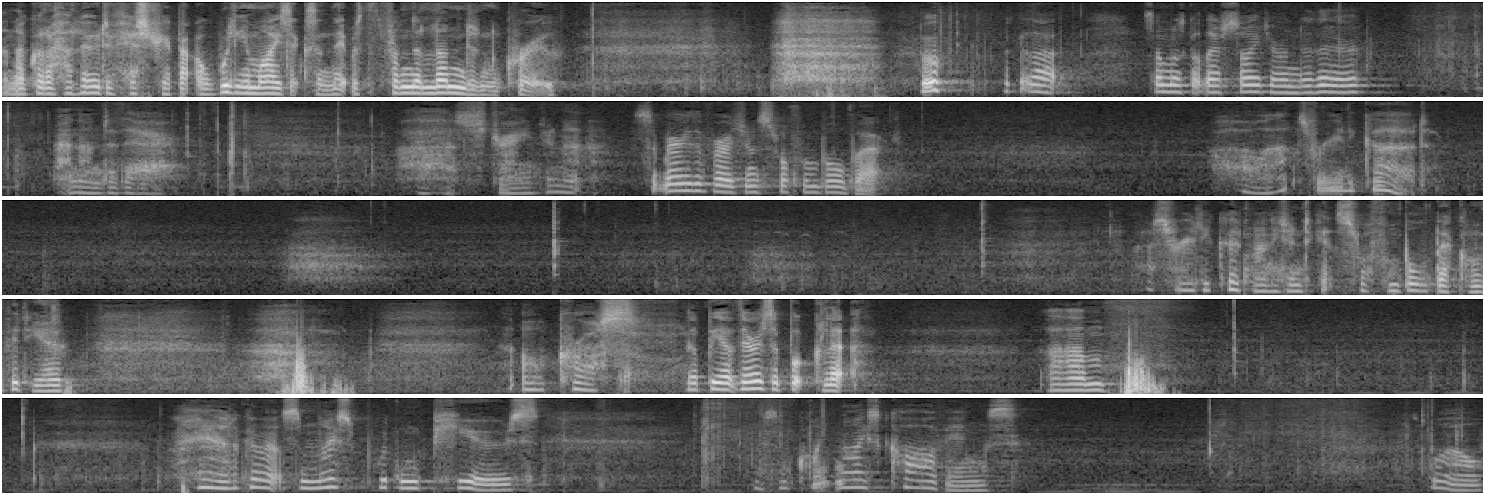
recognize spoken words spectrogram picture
And I've got a load of history about a William Isaacson that was from the London crew. Oh, look at that. Someone's got their cider under there and under there. Oh, strange, isn't it? St. Mary the Virgin Swaffham and Oh, that's really good. That's really good, managing to get Swaff and on video. There'll be a, there is a booklet. Um, yeah, look at that. Some nice wooden pews. And some quite nice carvings as well.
